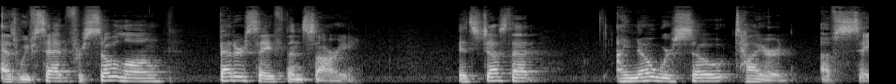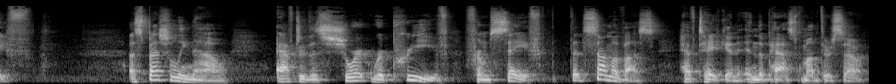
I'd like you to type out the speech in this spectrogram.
as we've said for so long, better safe than sorry. It's just that I know we're so tired of safe, especially now after this short reprieve from safe that some of us have taken in the past month or so.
